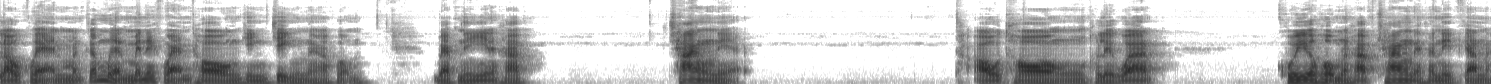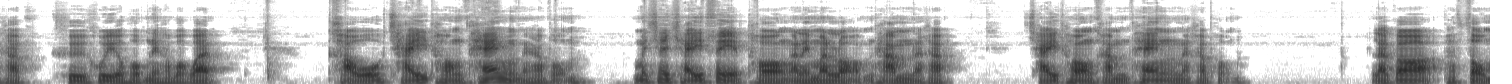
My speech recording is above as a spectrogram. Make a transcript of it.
เราแขวนมันก็เหมือนไม่ได้แขวนทองจริง ๆ นะครับ ผมแบบนี้นะครับ ช่างเนี่ย เอาทองเขาเรียกว่า คุยกับผมนะครับ ช่างเนี่ยสนิทกันนะครับ คือคุยกับผมเนี่ยเขาบอกว่า เขาใช้ทองแท่งนะครับ ผมไม่ใช่ใช้เศษทองอะไรมาหลอมทำนะครับ ใช้ทองคำแท่งนะครับ ผม แล้วก็ผสม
